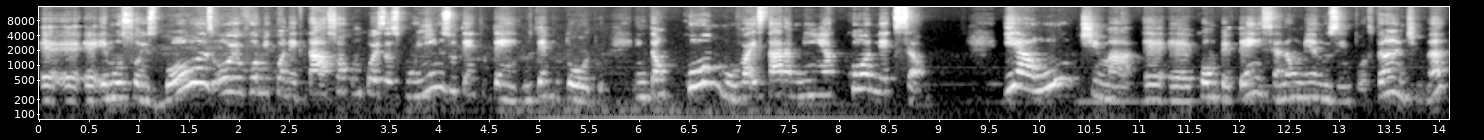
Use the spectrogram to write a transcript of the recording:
é, é, é emoções boas, ou eu vou me conectar só com coisas ruins o tempo, tem, o tempo todo? Então, como vai estar a minha conexão? E a última é, é, competência, não menos importante, né,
